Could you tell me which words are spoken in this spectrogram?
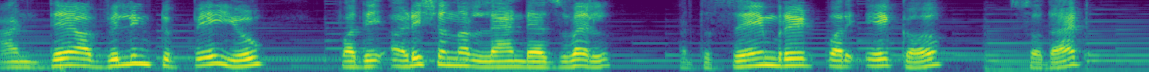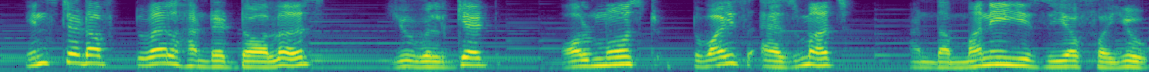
and they are willing to pay you for the additional land as well at the same rate per acre so that instead of $1200 you will get almost twice as much and the money is here for you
